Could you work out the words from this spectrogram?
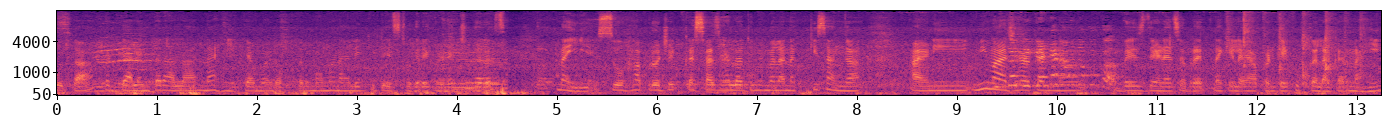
होता पण त्यानंतर आला नाही. त्यामुळे डॉक्टर मग म्हणाले की टेस्ट वगैरे करण्याची गरज नाही आहे सो हा प्रोजेक्ट कसा झाला तुम्ही मला नक्की सांगा. आणि मी माझ्याकडनं बेस्ट देण्याचा प्रयत्न केला आहे. आपण काही खूप कलाकार नाही.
